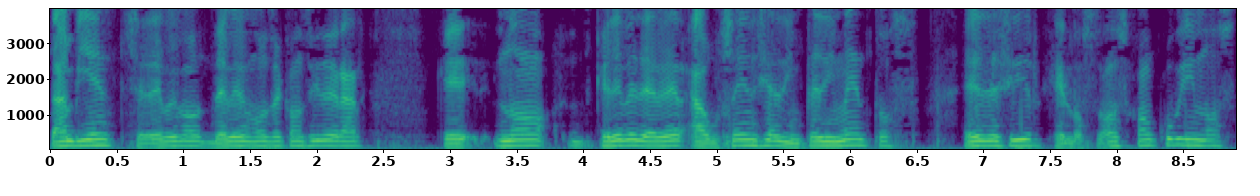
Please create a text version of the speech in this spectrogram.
También se debemos, debemos de considerar que no, que debe de haber ausencia de impedimentos, es decir, que los dos concubinos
